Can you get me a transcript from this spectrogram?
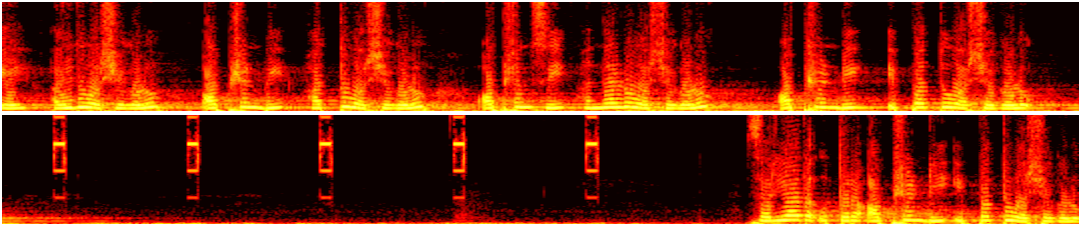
ಎ ಐದು ವರ್ಷಗಳು. ಆಪ್ಷನ್ ಬಿ ಹತ್ತು ವರ್ಷಗಳು. ಆಪ್ಷನ್ ಸಿ ಹನ್ನೆರಡು ವರ್ಷಗಳು. ಆಪ್ಷನ್ ಡಿ ಇಪ್ಪತ್ತು ವರ್ಷಗಳು. ಸರಿಯಾದ ಉತ್ತರ ಆಪ್ಷನ್ ಡಿ ಇಪ್ಪತ್ತು ವರ್ಷಗಳು.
